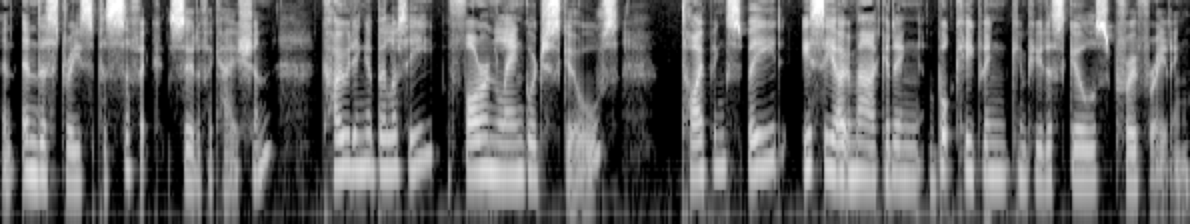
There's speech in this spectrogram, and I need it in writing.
an industry specific certification, coding ability, foreign language skills, typing speed, SEO marketing, bookkeeping, computer skills, proofreading.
